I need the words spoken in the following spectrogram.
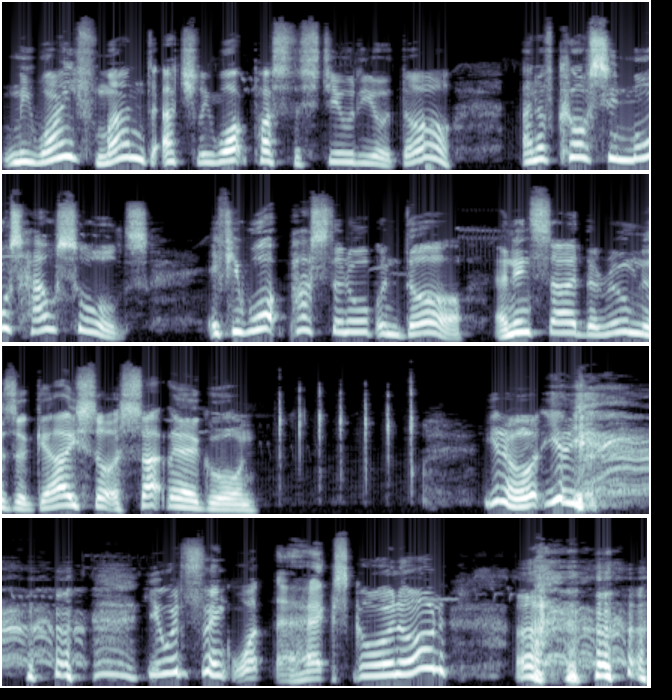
my wife, man, actually walked past the studio door. And of course, in most households, if you walk past an open door and inside the room there's a guy sort of sat there going, you know, you, you would think, what the heck's going on?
